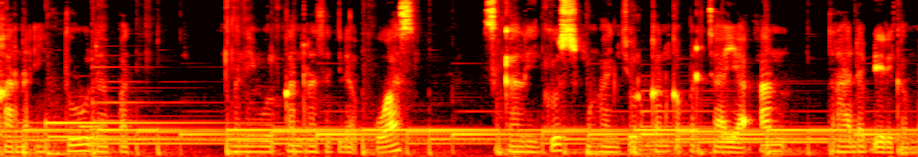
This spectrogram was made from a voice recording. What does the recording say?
karena itu dapat menimbulkan rasa tidak puas sekaligus menghancurkan kepercayaan terhadap diri kamu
